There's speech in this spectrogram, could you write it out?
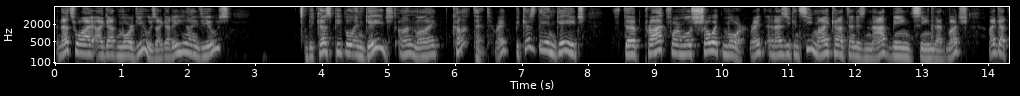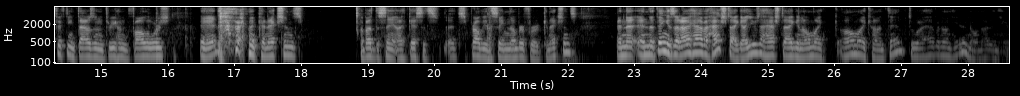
And that's why I got more views. I got 89 views because people engaged on my content right? Because they engaged the platform will show it more right? And as you can see my content is not being seen that much. I got 15,300 followers and connections about the same I guess it's it's probably the same number for connections. And that and the thing is that I have a hashtag. I use a hashtag in all my all my content. Do I have it on here? No not in here.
